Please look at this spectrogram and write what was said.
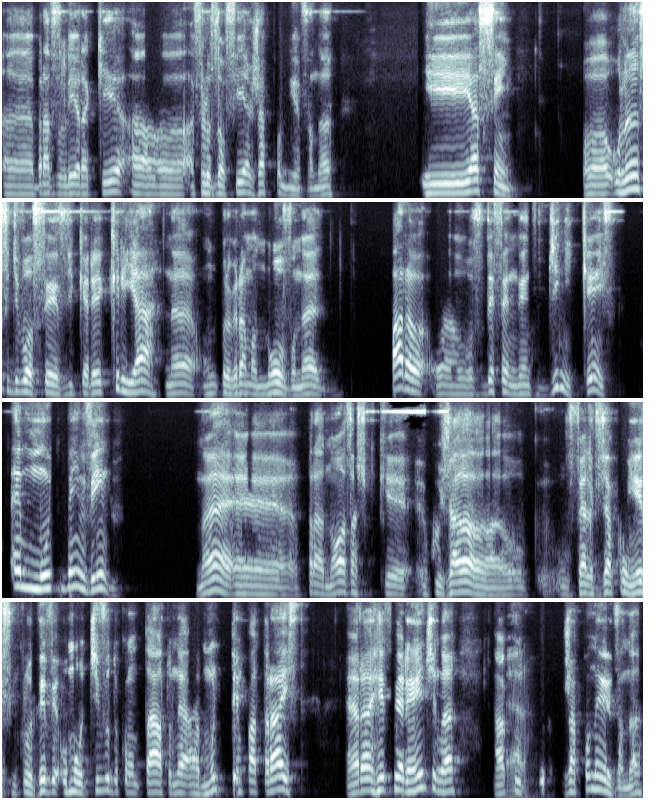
ah, brasileira aqui, a, a filosofia japonesa, né? E assim, o lance de vocês de querer criar né, um programa novo né, para uh, os descendentes de Nikkei é muito bem-vindo. Né? É, para nós, acho que eu já, o, o Félix já conhece, inclusive, o motivo do contato né, há muito tempo atrás era referente né, à Era. cultura japonesa. Né?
